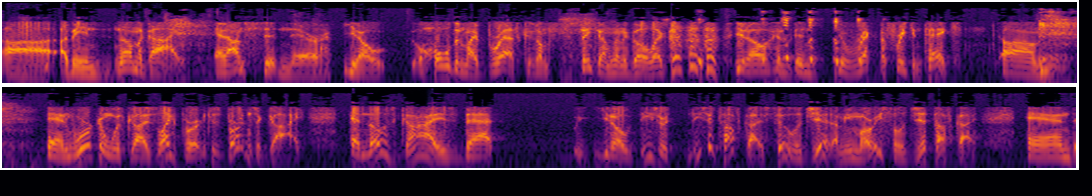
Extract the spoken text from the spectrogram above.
Uh, I mean, no, I'm a guy, and I'm sitting there, you know, holding my breath because I'm thinking I'm going to go like, you know, and, and you know, wreck the freaking take. Um, and working with guys like Burton because Burton's a guy, and those guys that, you know, these are these are tough guys too, legit. I mean, Maurice a legit tough guy, and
